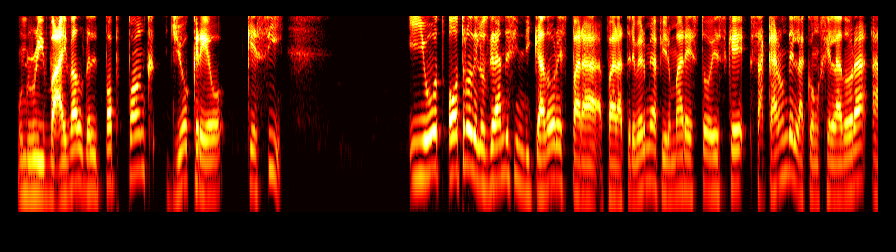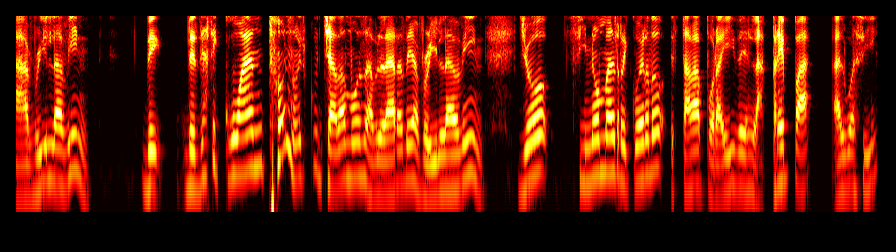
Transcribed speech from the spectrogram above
un revival del pop punk? Yo creo que sí. Y otro de los grandes indicadores para, atreverme a afirmar esto es que sacaron de la congeladora a Avril Lavigne. De, ¿Desde hace cuánto no escuchábamos hablar de Avril Lavigne? Yo, si no mal recuerdo, estaba por ahí de la prepa, algo así,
